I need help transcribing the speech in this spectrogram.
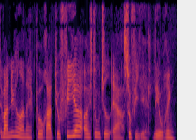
Det var nyhederne på Radio 4, og i studiet er Sofie Levering.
